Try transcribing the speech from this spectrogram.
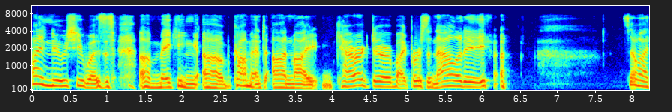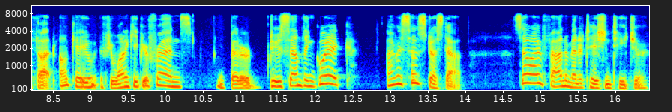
I knew she was uh, making a uh, comment on my character, my personality. So I thought, okay, if you want to keep your friends, you better do something quick. I was so stressed out. So I found a meditation teacher.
